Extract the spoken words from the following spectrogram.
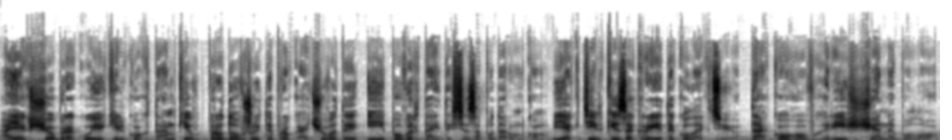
А якщо бракує кількох танків, продовжуйте прокачувати і повертайтеся за подарунком. Як тільки закриєте колекцію, такого в грі ще не було.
